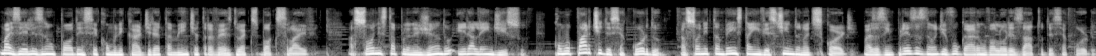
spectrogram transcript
mas eles não podem se comunicar diretamente através do Xbox Live. A Sony está planejando ir além disso. Como parte desse acordo, a Sony também está investindo na Discord, mas as empresas não divulgaram o valor exato desse acordo.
